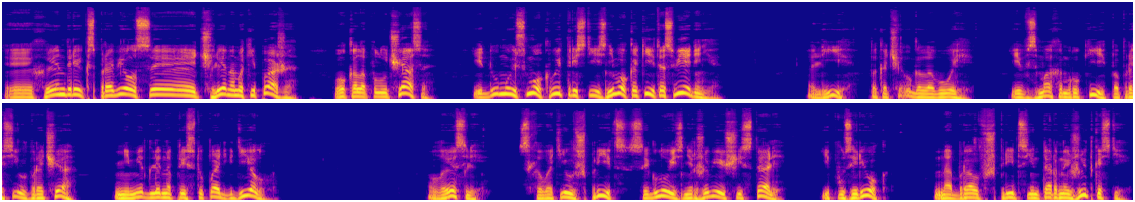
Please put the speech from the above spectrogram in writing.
Э, Хендрикс провел с э, членом экипажа около получаса и, думаю, смог вытрясти из него какие-то сведения. Ли покачал головой и взмахом руки попросил врача немедленно приступать к делу. Лесли схватил шприц с иглой из нержавеющей стали и пузырек, набрал в шприц янтарной жидкости.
